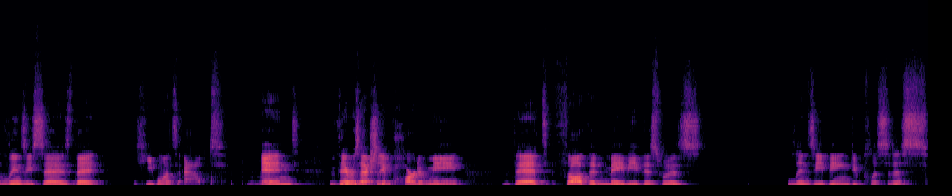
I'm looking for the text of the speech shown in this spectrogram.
Lindsay says that he wants out. And there was actually a part of me that thought that maybe this was Lindsay being duplicitous.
